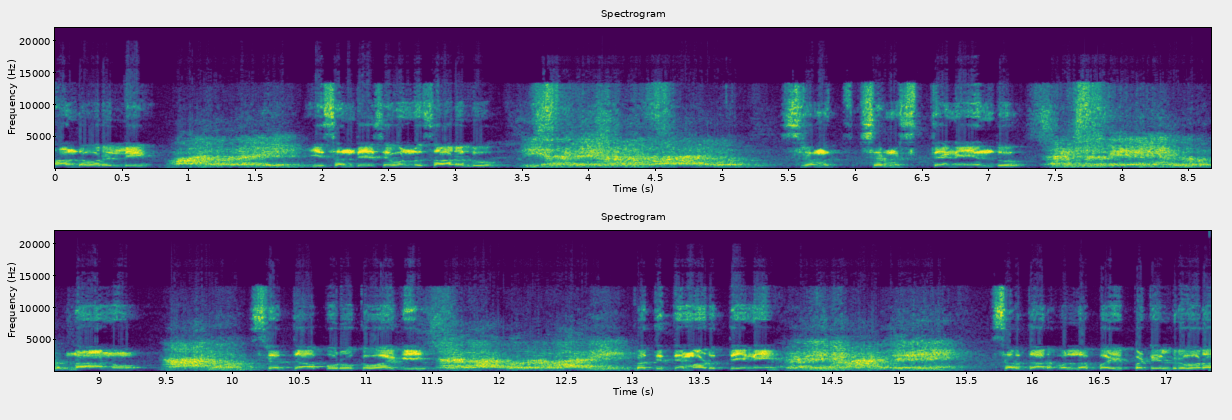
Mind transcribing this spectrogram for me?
ಬಾಂಧವರಲ್ಲಿ ಈ ಸಂದೇಶವನ್ನು ಸಾರಲು ಶ್ರಮ, ಶ್ರಮಿಸುತ್ತೇನೆ ಎಂದು ನಾನು ಶ್ರದ್ಧಾಪೂರ್ವಕವಾಗಿ ಪ್ರತಿಜ್ಞೆ ಮಾಡುತ್ತೇನೆ. ಸರ್ದಾರ್ ವಲ್ಲಭಭಾಯಿ ಪಟೇಲ್ರವರ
